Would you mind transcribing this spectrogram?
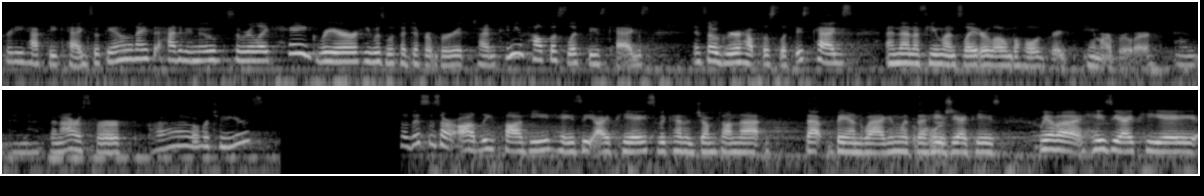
pretty hefty kegs at the end of the night that had to be moved. So we were like, hey, Greer, he was with a different brewery at the time, can you help us lift these kegs? And so Greer helped us lift these kegs. And then a few months later, lo and behold, Greer became our brewer and, and has been ours for uh, over two years. So this is our oddly foggy hazy IPA. So we kind of jumped on that that bandwagon with the hazy IPAs. We have a hazy IPA,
